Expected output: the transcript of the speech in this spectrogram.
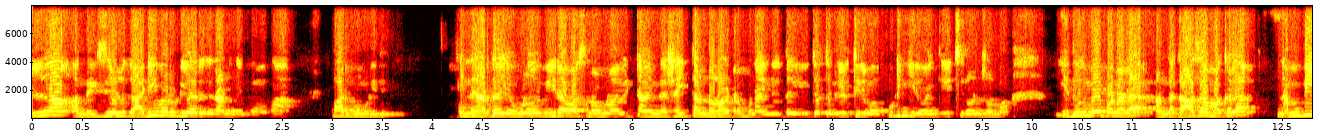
எல்லாம் அந்த இஸ்ரேலுக்கு அடிவருடியா இருக்கிறானுங்கிறதான் பார்க்க முடியுது. இந்த நேரத்தில் எவ்வளவு வீரவாசனம்லாம் விட்டான் இந்த சைத்தான் டொனால்ட் ட்ரம்ப் நான் இந்த யுத்த யுத்தத்தை நிறுத்திடுவேன் புடுங்கிடுவேன் கிழிச்சிருவேன்னு சொன்னான் எதுவுமே பண்ணலை. அந்த காசா மக்களை நம்பி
